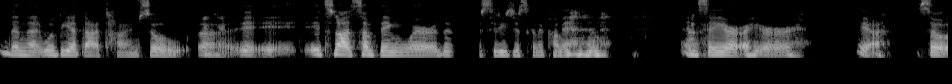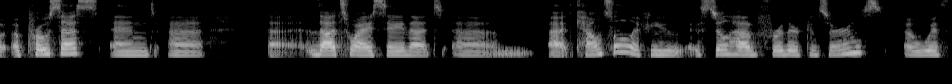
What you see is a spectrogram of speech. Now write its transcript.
then that would be at that time. So uh, Okay. it, it, it's not something where the city's just going to come in and, and Okay. say, "Here, here, yeah." So a process, and uh, uh, that's why I say that um, at council, if you still have further concerns uh, with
